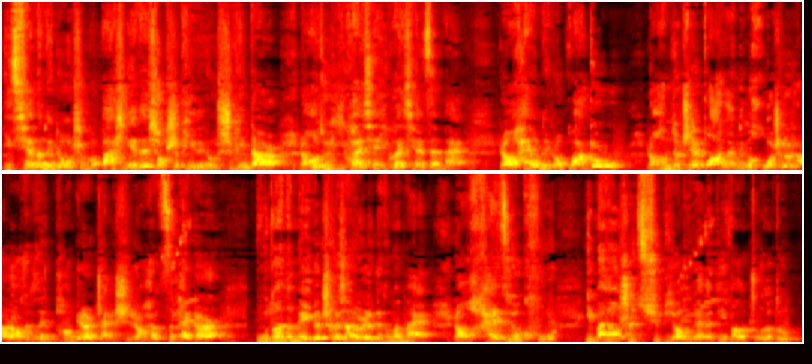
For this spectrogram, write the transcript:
以前的那种什么八十年代小食品那种食品袋儿，然后就一块钱一块钱在买，然后还有那种挂钩，然后他们就直接挂在那个火车上，然后就在你旁边展示，然后还有自拍杆儿，不断的每个车厢有人跟他们买，然后孩子又哭。一般要是去比较远的地方住的都。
